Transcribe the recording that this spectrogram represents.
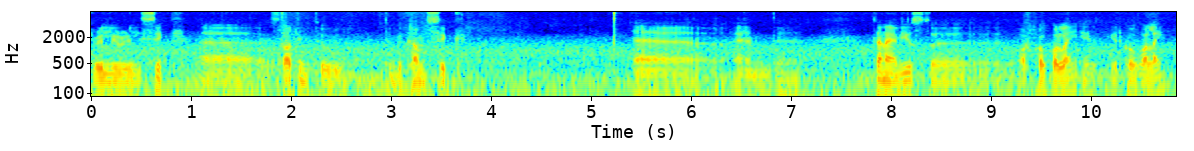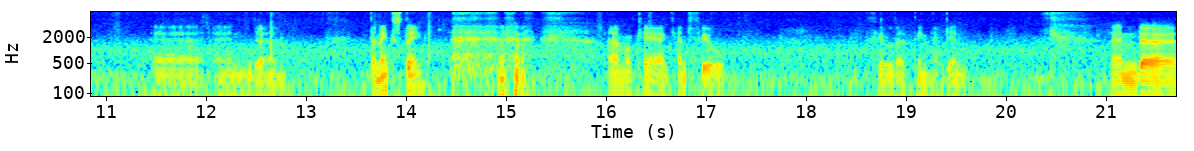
really, really sick, uh, starting to to become sick, uh, and uh, then I've used uh, orkokolai, irkokolai, and um, the next day. I'm okay. I can't feel feel that thing again. And uh,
